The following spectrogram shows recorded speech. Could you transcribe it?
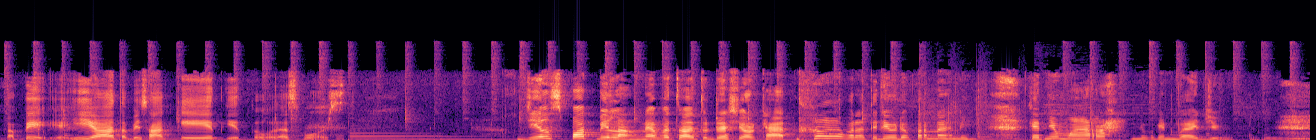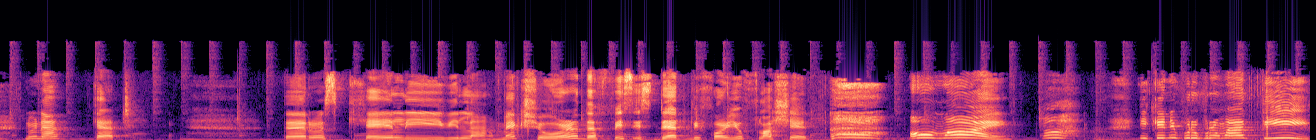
Tapi ya iya tapi sakit gitu. That's worse. Jill Spot bilang never try to dress your cat. Berarti dia udah pernah nih. Catnya marah ini pakai baju. Nuna cat Terus Kelly bilang, make sure the fish is dead before you flush it. Oh my, oh, ikannya pura-pura mati.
